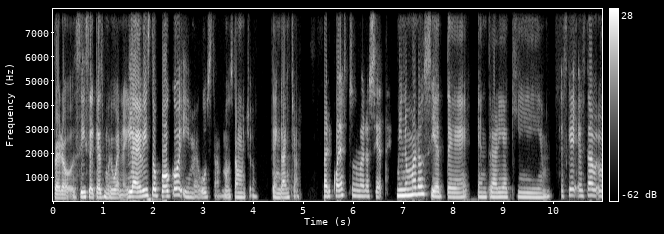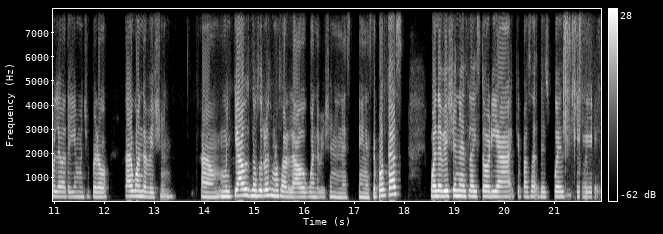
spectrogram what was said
pero sí sé que es muy buena y la he visto poco y me gusta, me gusta mucho, te engancha. Ver, ¿cuál es tu número 7? Mi número 7 entraría aquí. Es que esta le batallé mucho, pero Car WandaVision. Um, ya nosotros hemos hablado de WandaVision en este, en este podcast. WandaVision es la historia que pasa después de.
